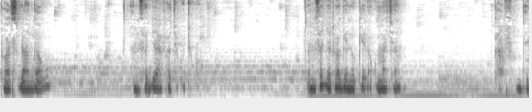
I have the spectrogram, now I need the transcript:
twasulangawo. Omusajja yafa kikutuku omusajja twagenda okukeera ku makya ng'afudde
